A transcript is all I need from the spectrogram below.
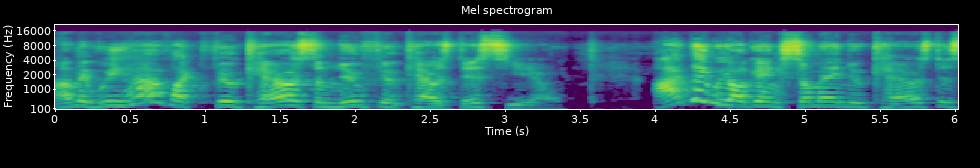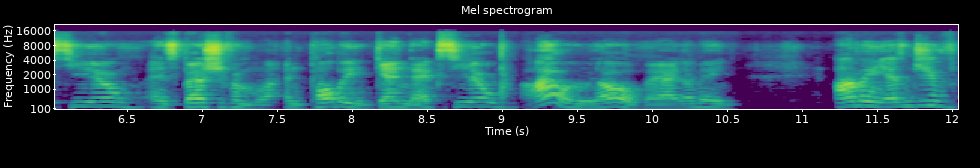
I mean, we have like field carrots, some new field carrots this year. I think we are getting so many new carrots this year, and especially from and probably again next year. I don't know, man. I mean, I mean, SMG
